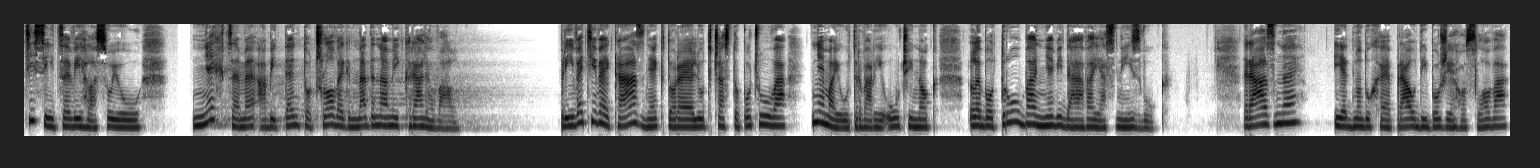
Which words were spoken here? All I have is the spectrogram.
Tisíce vyhlasujú, nechceme, aby tento človek nad nami kráľoval. Prívetivé kázne, ktoré ľud často počúva, nemajú trvalý účinok, lebo trúba nevydáva jasný zvuk. Rázne, Jednoduché pravdy Božieho slova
